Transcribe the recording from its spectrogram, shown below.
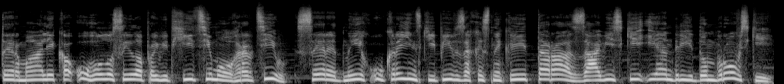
Термаліка оголосила про відхід сімох гравців. Серед них українські півзахисники Тарас Завіський і Андрій Домбровський.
